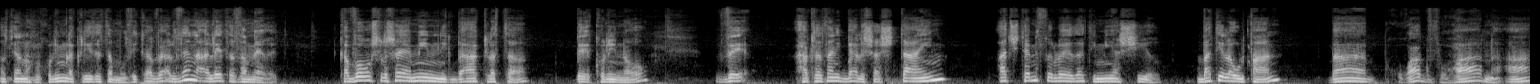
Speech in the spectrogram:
אמרתי, אנחנו יכולים להקליט את המוזיקה, ועל זה נעלה את הזמרת. כעבור שלושה ימים נקבעה הקלטה בקולינור, וההקלטה נקבעה לשעה שתיים, עד 12 לא ידעתי מי השיר. באתי לאולפן, באה בחורה גבוהה, נאה,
